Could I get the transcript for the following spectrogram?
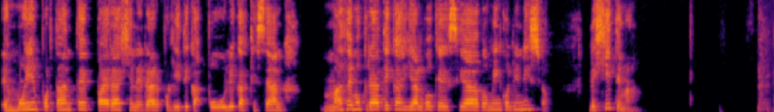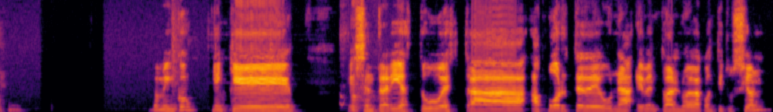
es muy importante para generar políticas públicas que sean más democráticas y algo que decía Domingo al inicio, legítimas. Domingo, ¿en qué ¿Centrarías tú este aporte de una eventual nueva constitución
